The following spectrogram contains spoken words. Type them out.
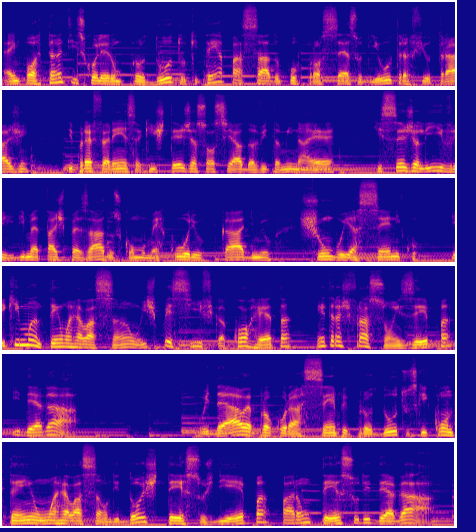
é importante escolher um produto que tenha passado por processo de ultrafiltragem, de preferência que esteja associado à vitamina E, que seja livre de metais pesados como mercúrio, cádmio, chumbo e arsênico e que mantenha uma relação específica correta entre as frações EPA e DHA. O ideal é procurar sempre produtos que contenham uma relação de 2 terços de EPA para 1 um terço de DHA.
